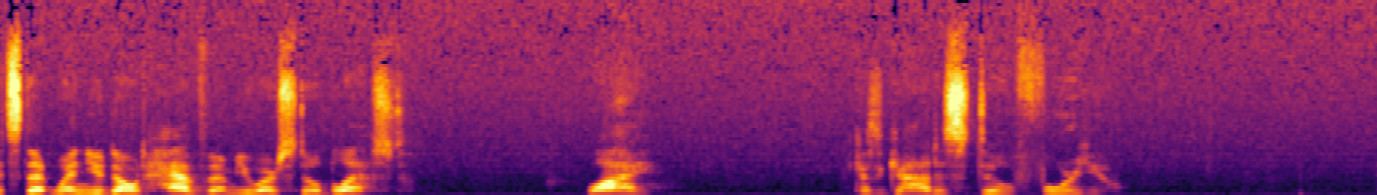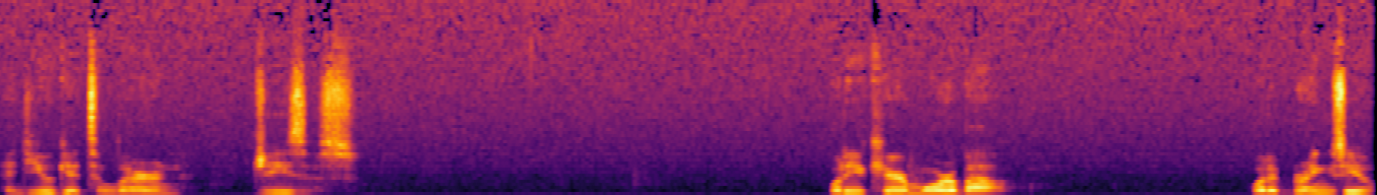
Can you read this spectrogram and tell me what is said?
It's that when you don't have them, you are still blessed. Why? Because God is still for you. And you get to learn Jesus. What do you care more about? What it brings you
